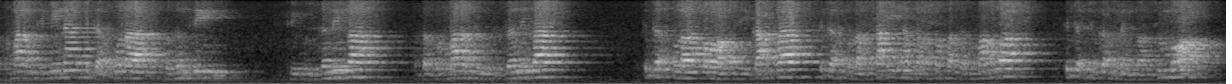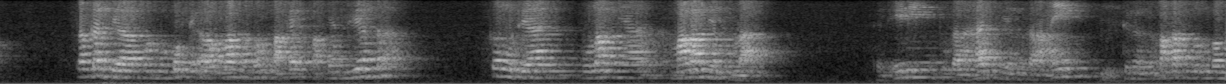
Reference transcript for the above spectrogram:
Bermalam di Mina, tidak pula berhenti di Musdalifah atau bermalam di Musdalifah tidak pula di Ka'bah, tidak pula sa'i antara Safa dan Marwah, tidak juga melempar jumroh. Bahkan dia pun di Arafah namun pakai pakaian biasa. Kemudian pulangnya malamnya pulang. Dan ini bukan haji yang syar'i dengan sepakat seluruh kaum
